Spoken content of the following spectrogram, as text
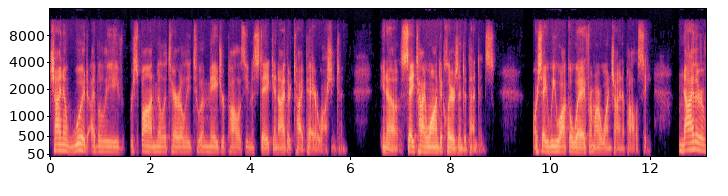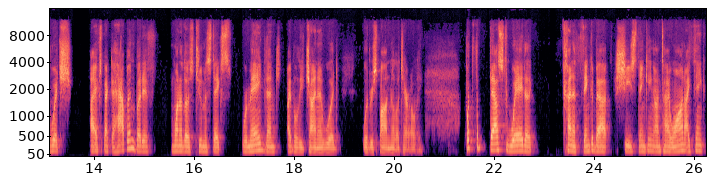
China would, I believe, respond militarily to a major policy mistake in either Taipei or Washington. You know, say Taiwan declares independence, or say we walk away from our one China policy. Neither of which I expect to happen, but if one of those two mistakes were made, then I believe China would would respond militarily. What's the best way to kind of think about Xi's thinking on Taiwan? I think,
